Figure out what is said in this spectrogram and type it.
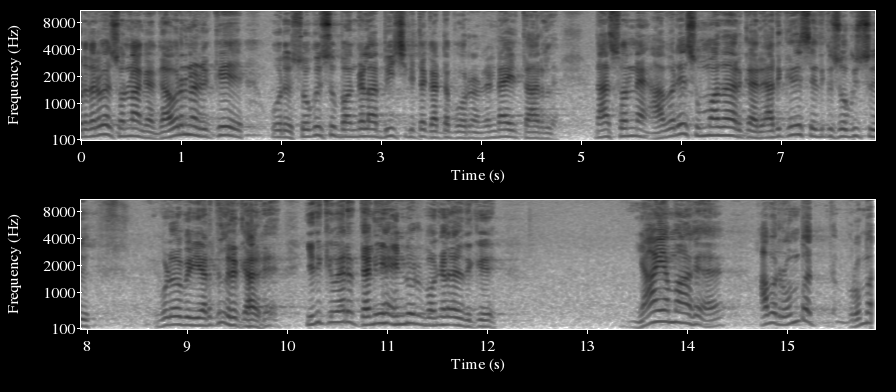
ஒரு தடவை சொன்னாங்க கவர்னருக்கு ஒரு சொகுசு பங்களா பீச் கிட்ட கட்ட போகிறோம் ரெண்டாயிரத்தி ஆறில் நான் சொன்னேன் அவரே சும்மா தான் இருக்கார். அதுக்கு இதுக்கு சொகுசு? இவ்வளோ பெரிய இடத்துல இருக்கார். இதுக்கு வேறு தனியாக இன்னொரு பங்களா இதுக்கு நியாயமாக அவர் ரொம்ப ரொம்ப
